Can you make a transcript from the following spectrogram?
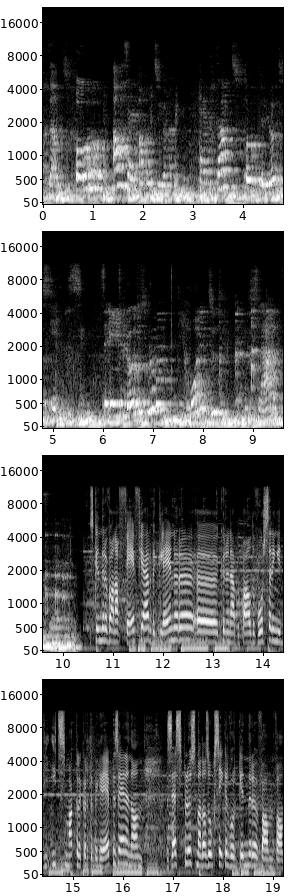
vertelt over al zijn avonturen. Hij vertelt over de lotuseters. Ze eten lotusbloemen die honingzoet en verslavend zijn. Dus kinderen vanaf vijf jaar, de kleinere, eh, kunnen naar bepaalde voorstellingen die iets makkelijker te begrijpen zijn. En dan 6 plus, maar dat is ook zeker voor kinderen van, van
